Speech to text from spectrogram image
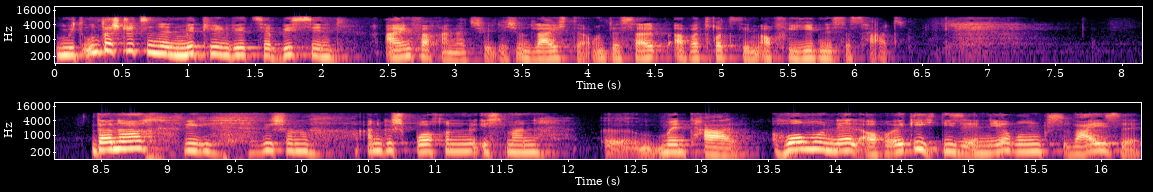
mit unterstützenden Mitteln wird es ja ein bisschen einfacher natürlich und leichter und deshalb aber trotzdem auch für jeden ist es hart. Danach, wie, wie schon angesprochen, ist man äh, mental, hormonell auch wirklich diese Ernährungsweise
